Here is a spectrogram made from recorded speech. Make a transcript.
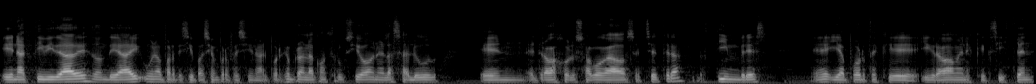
en actividades donde hay una participación profesional. Por ejemplo, en la construcción, en la salud, en el trabajo de los abogados, etcétera, los timbres eh, y aportes que, y gravámenes que existen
